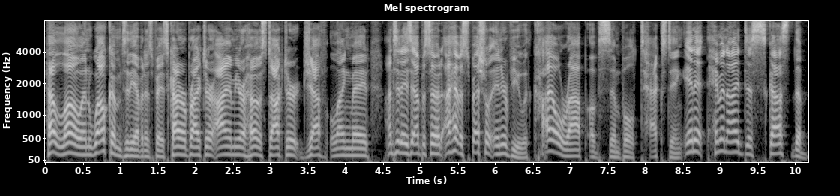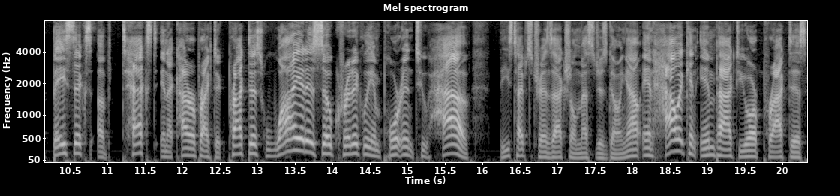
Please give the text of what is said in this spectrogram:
Hello and welcome to the Evidence Based Chiropractor. I am your host, Dr. Jeff Langmaid. On today's episode, I have a special interview with Kyle Rapp of Simple Texting. In it, him and I discuss the basics of text in a chiropractic practice, why it is so critically important to have these types of transactional messages going out and how it can impact your practice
